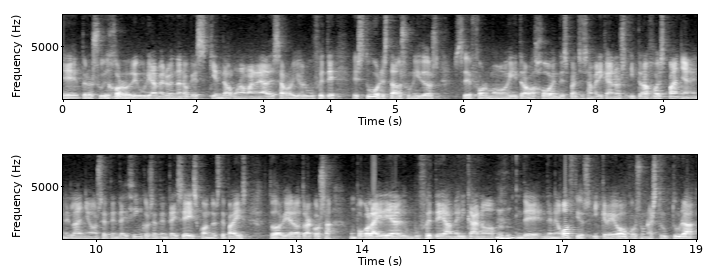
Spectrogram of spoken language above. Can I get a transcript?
eh, pero su hijo Rodrigo Uría Meruéndano, que es quien de alguna manera desarrolló el bufete, estuvo en Estados Unidos, se formó y trabajó en despachos americanos y trajo a España en el año 75-76, cuando este país todavía era otra cosa, un poco la idea de un bufete americano de, de negocios y creó pues una estructura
